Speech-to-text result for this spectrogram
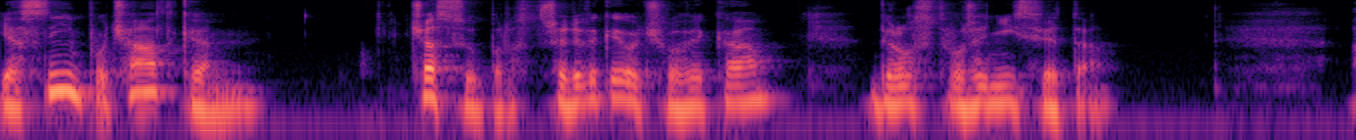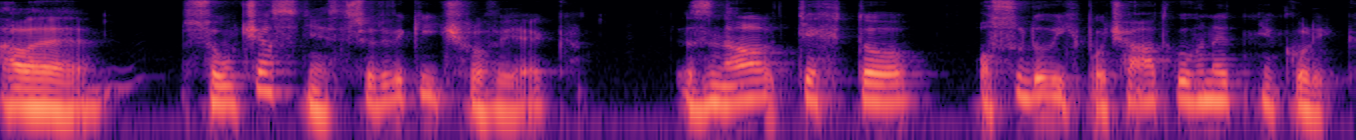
Jasným počátkem času pro středověkého člověka bylo stvoření světa. Ale současně středověký člověk znal těchto osudových počátků hned několik.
